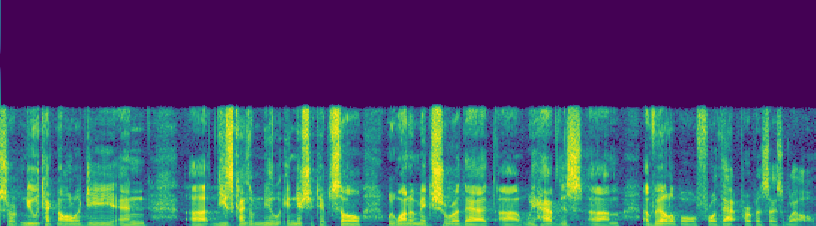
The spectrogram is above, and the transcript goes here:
sort of new technology and uh, these kinds of new initiatives. So we want to make sure that uh, we have this um, available for that purpose as well.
